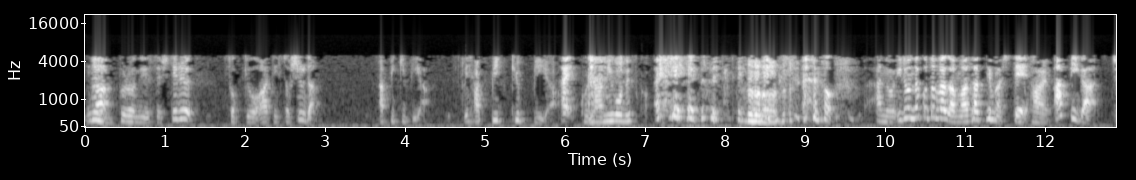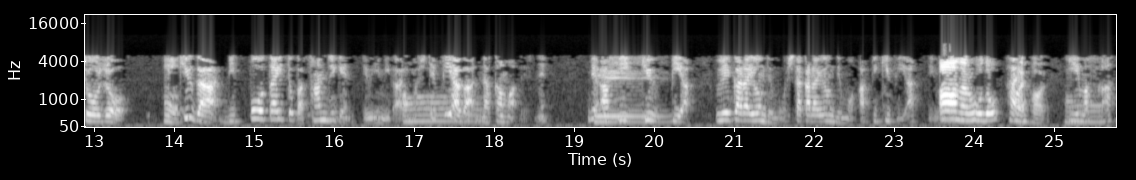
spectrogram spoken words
うん。がプロデュースしている即興アーティスト集団、アピキピア。です。アピキュピア。はい。これ何語ですか？えっとですね、あの、あの、いろんな言葉が混ざってまして、はい。アピが頂上、うん。キュが立方体とか三次元っていう意味がありましてピアが仲間ですね。で、アピキュピア。上から読んでも、下から読んでも、アピキュピアっていう。ああ、なるほど。はいはいはい。言えますか？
